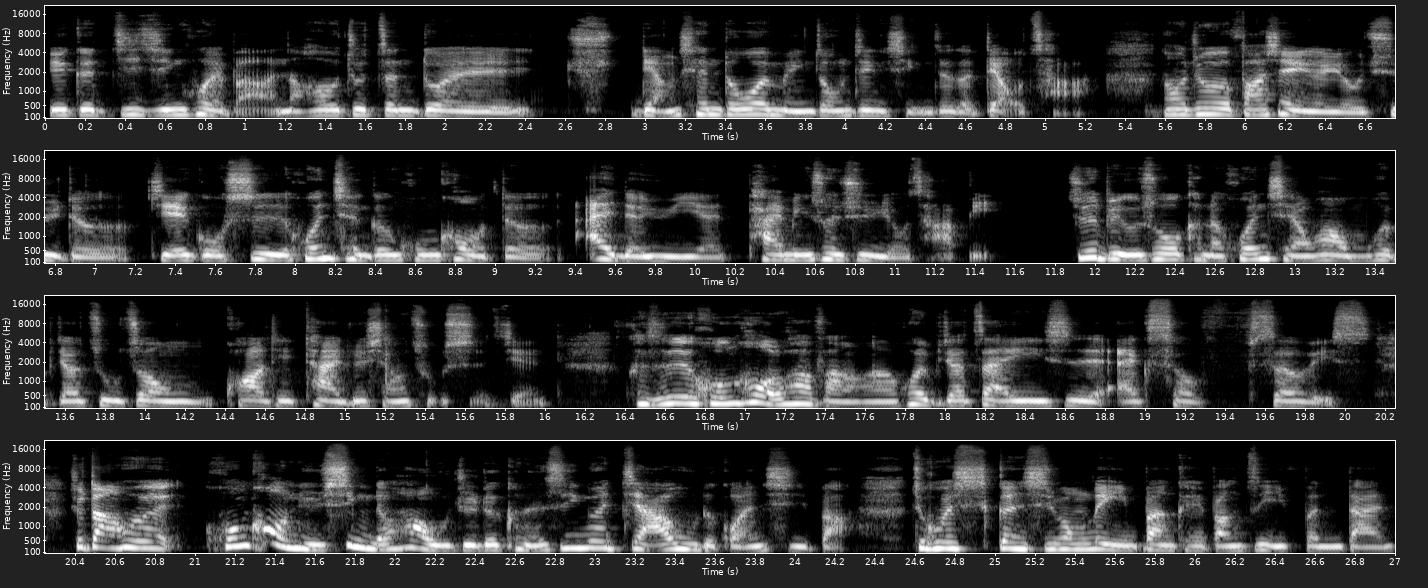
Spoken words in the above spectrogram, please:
有一个基金会吧，然后就针对两千多位民众进行这个调查，然后就会发现一个有趣的结果是，婚前跟婚后的爱的语言排名顺序有差别。就是比如说，可能婚前的话，我们会比较注重 quality time，就相处时间；可是婚后的话，反而会比较在意是 acts of service。就当然会，婚后女性的话，我觉得可能是因为家务的关系吧，就会更希望另一半可以帮自己分担，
